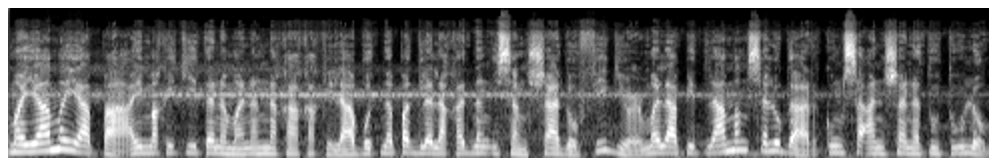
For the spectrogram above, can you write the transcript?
Maya-maya pa ay makikita naman ang nakakakilabot na paglalakad ng isang shadow figure malapit lamang sa lugar kung saan siya natutulog.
